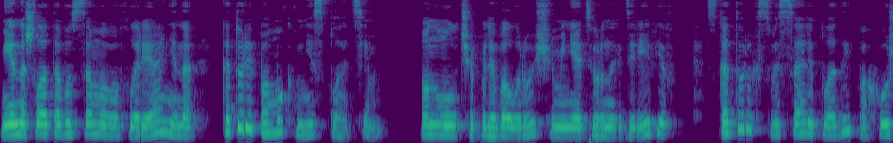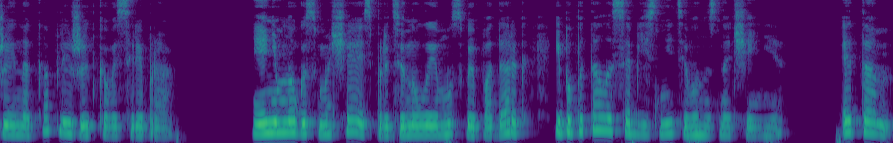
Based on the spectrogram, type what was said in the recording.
Я нашла того самого флорианина, который помог мне с платьем. Он молча поливал рощу миниатюрных деревьев, с которых свисали плоды, похожие на капли жидкого серебра. Я, немного смущаясь, протянула ему свой подарок и попыталась объяснить его назначение. Это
